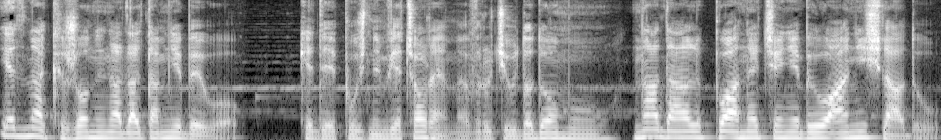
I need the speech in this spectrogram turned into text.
Jednak żony nadal tam nie było. Kiedy późnym wieczorem wrócił do domu, nadal po Anecie nie było ani śladu.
